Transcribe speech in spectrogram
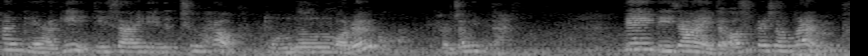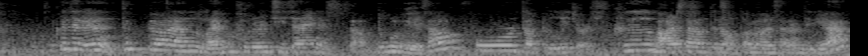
한 대학이 decided to help 돕는 거를 결정했다. They designed a special lamp. 그들은 특별한 램프를 디자인했어. 누굴 위해서? For the villagers. 그 마을 사람들은 어떤 마을 사람들이야?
